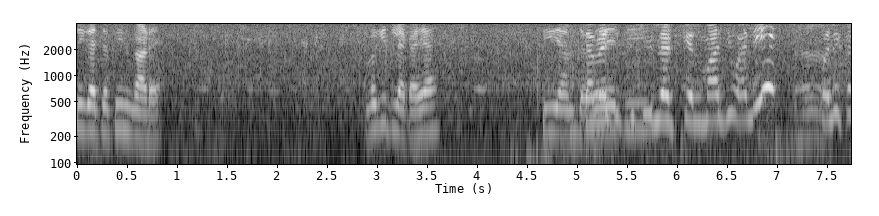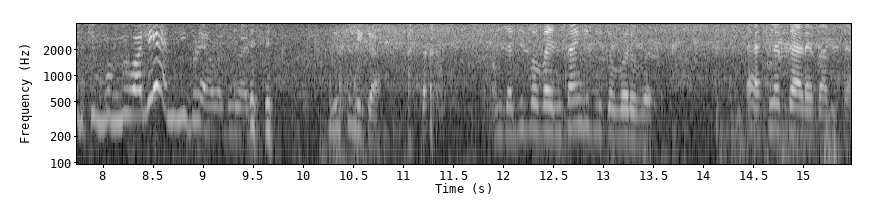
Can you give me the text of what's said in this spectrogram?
तिघाच्या तीन गाड्या. बघितल्या का ह्या? ही आमच्या. पिशवी लटकेल माझी वाली. पलीकडची मम्मी वाली आणि ही भयावाली गाडी. दिसली का? आमच्या दीपाबाईने सांगितली का बरोबर? असल्याच गाड्या आहेत आमच्या.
